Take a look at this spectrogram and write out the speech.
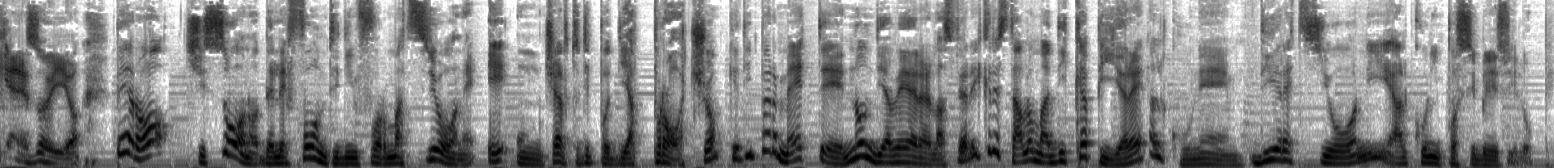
che ne so io. Però ci sono delle fonti di informazione e un certo tipo di approccio che ti permette non di avere la sfera di cristallo, ma di capire alcune direzioni, alcuni possibili sviluppi.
